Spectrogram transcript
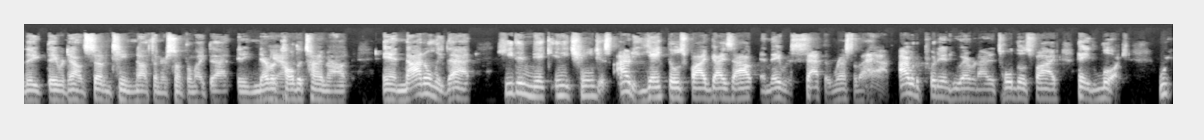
They they were down 17 nothing or something like that, and he never Yeah. called a timeout. And not only that, he didn't make any changes. I would have yanked those five guys out, and they would have sat the rest of the half. I would have put in whoever, and I'd have told those five, "Hey, look, we-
